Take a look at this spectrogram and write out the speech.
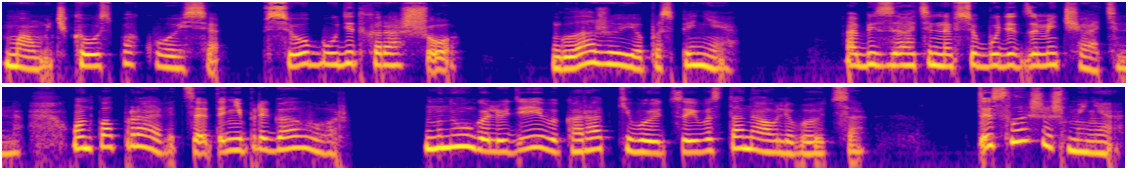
«Мамочка, успокойся. Все будет хорошо». Глажу ее по спине. «Обязательно все будет замечательно. Он поправится, это не приговор. Много людей выкарабкиваются и восстанавливаются. Ты слышишь меня?»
